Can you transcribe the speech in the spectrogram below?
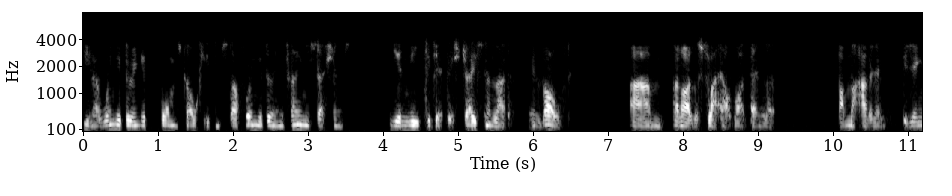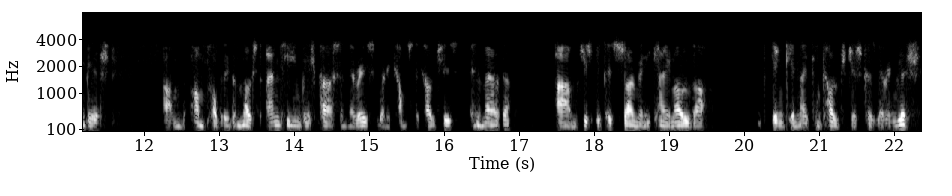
you know, when you're doing your performance goalkeeping stuff, when you're doing your training sessions, you need to get this Jason lad involved. Um, and I was flat out like, Ben, look, I'm not having him. He's English. Um, I'm probably the most anti-English person there is when it comes to coaches in America, um, just because so many came over thinking they can coach just because they're English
